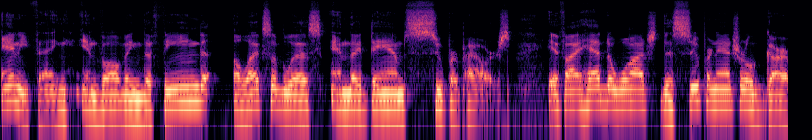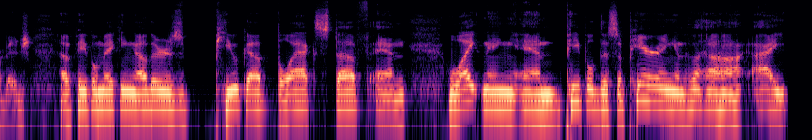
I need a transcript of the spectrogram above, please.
anything involving The Fiend, Alexa Bliss, and the damn superpowers. If I had to watch the supernatural garbage of people making others puke up black stuff and lightning and people disappearing and uh, I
